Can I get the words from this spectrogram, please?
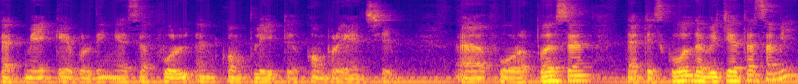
that make everything as a full and complete uh, comprehensive uh, for a person. That is called the Vijayadashami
